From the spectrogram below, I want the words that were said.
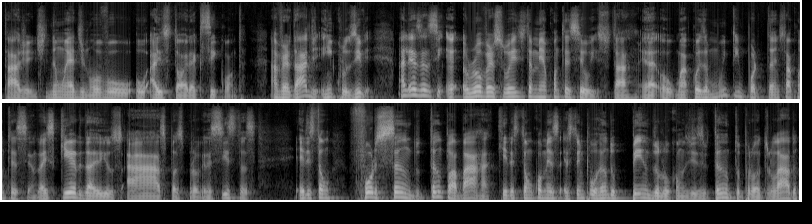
tá, gente? Não é de novo a história que se conta. A verdade, inclusive, aliás, assim, eh, Roe vs Wade também aconteceu isso, tá? É uma coisa muito importante está acontecendo. A esquerda e os aspas progressistas, eles estão forçando tanto a barra que eles estão estão empurrando o pêndulo, como dizem, tanto para o outro lado,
